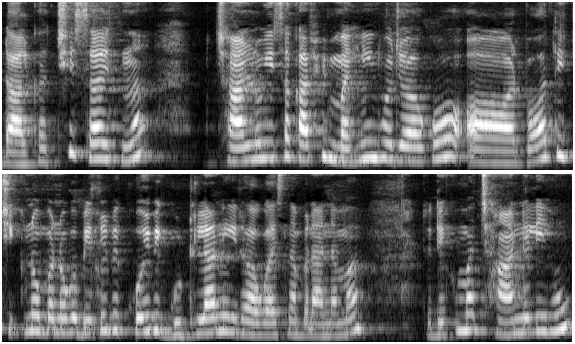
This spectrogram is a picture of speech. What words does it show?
डालकर अच्छी सा इतना छान लूँगी। इसका काफ़ी महीन हो जाओगे और बहुत ही चिकनो बनोगे। बिल्कुल भी कोई भी गुठला नहीं रहा होगा इसना बनाने में। तो देखो मैं छान ली हूँ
